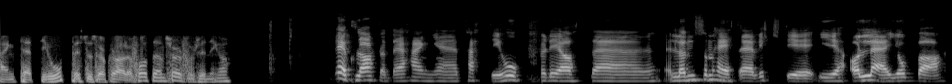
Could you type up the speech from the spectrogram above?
henger tett i hop hvis du skal klare å få til den selvforsyninga? Det er klart at det henger tett i hop, fordi at eh, lønnsomhet er viktig i alle jobber.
